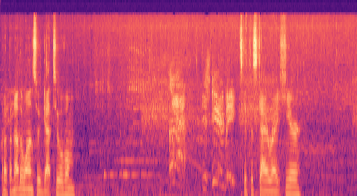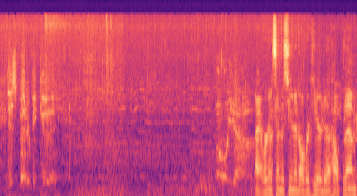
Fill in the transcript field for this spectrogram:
Put up another one, so we've got two of them. Ah, you scared me. Let's get this guy right here. This better be good. Oh, yeah. All right, we're gonna send this unit over here to help them.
